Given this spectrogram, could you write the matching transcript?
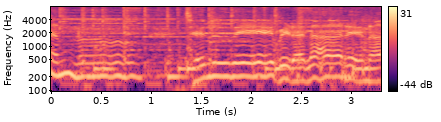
ಬೆಳಕಾಗಿ ನಾ. ಬಿಡಲಾರೆನಾ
